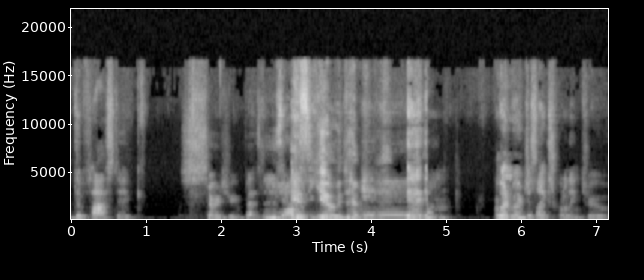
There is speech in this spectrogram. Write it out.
the plastic surgery business Yeah. is huge It it, is. um, when we're just like scrolling through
